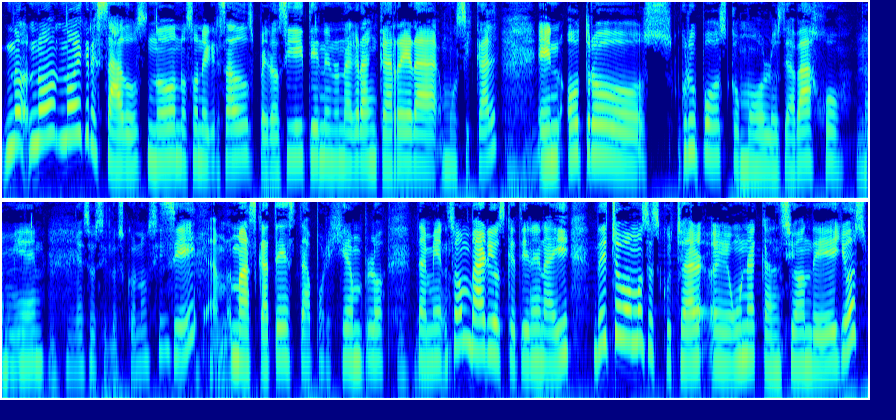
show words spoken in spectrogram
no, no, no egresados, no, no son egresados, pero sí tienen una gran carrera musical en otros grupos como los de abajo también. Eso sí los conocí. Sí, Mascatesta, por ejemplo, también son varios que tienen ahí. De hecho, vamos a escuchar eh, una canción de ellos.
